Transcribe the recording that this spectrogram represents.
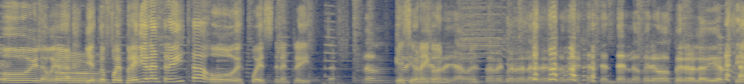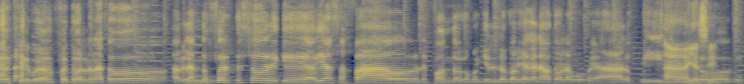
Uy, la weá. Oh. ¿Y esto fue previo a la entrevista o después de la entrevista? No ¿Qué hicieron ahí recuerdo con- ya, no recuerdo, la verdad no me deja entenderlo. Pero, pero lo divertido es que el weón fue todo el rato hablando fuerte sobre que había zafado, en el fondo, como que el loco había ganado toda la weá, los juicios. Ah, y ya sé. todo, que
